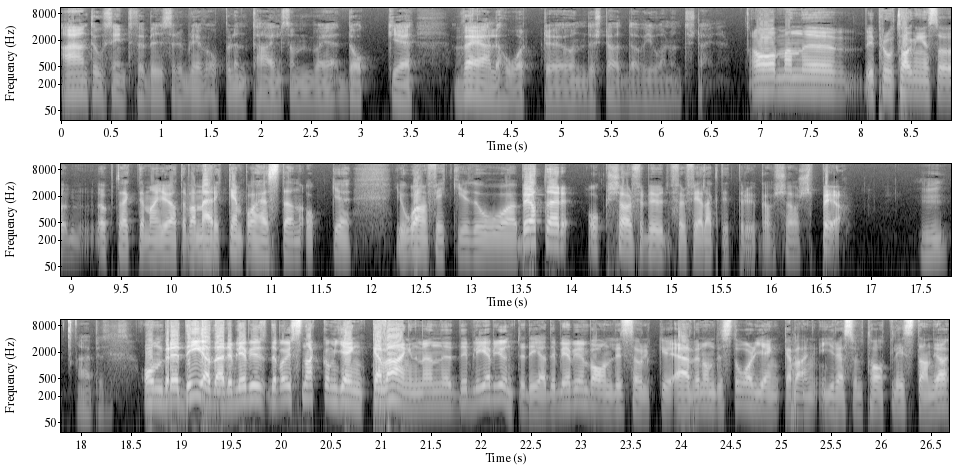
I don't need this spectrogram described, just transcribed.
nej, han tog sig inte förbi så det blev Opulent Tile som var dock eh, väl hårt eh, understödd av Johan Untersteiner. Ja, man, eh, vid provtagningen så upptäckte man ju att det var märken på hästen och eh, Johan fick ju då böter och körförbud för felaktigt bruk av körspö. Mm, ja, precis. Ombre D där, det, blev ju, det var ju snack om jänkarvagn, men det blev ju inte det. Det blev ju en vanlig sulky, även om det står jänkarvagn i resultatlistan. Jag,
